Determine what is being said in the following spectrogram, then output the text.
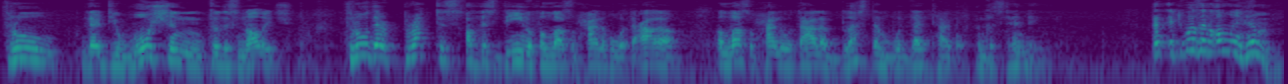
through their devotion to this knowledge, through their practice of this deen of Allah subhanahu wa ta'ala, Allah subhanahu wa ta'ala blessed them with that type of understanding. And it wasn't only him.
